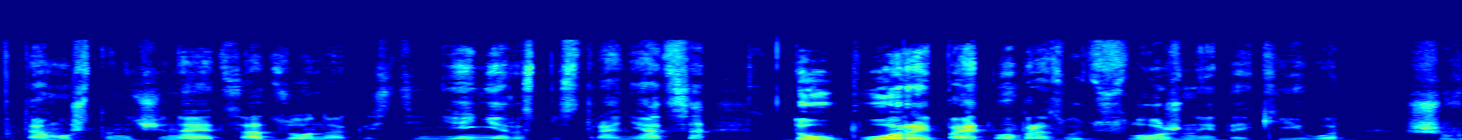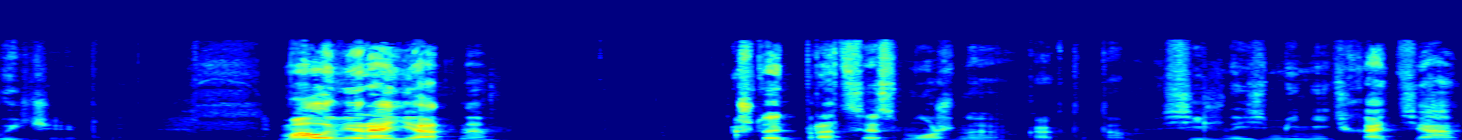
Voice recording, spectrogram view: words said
потому что начинается от зоны окостенения распространяться до упора, и поэтому образуются сложные такие вот швы черепные. Маловероятно, что этот процесс можно как-то там сильно изменить. Хотя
